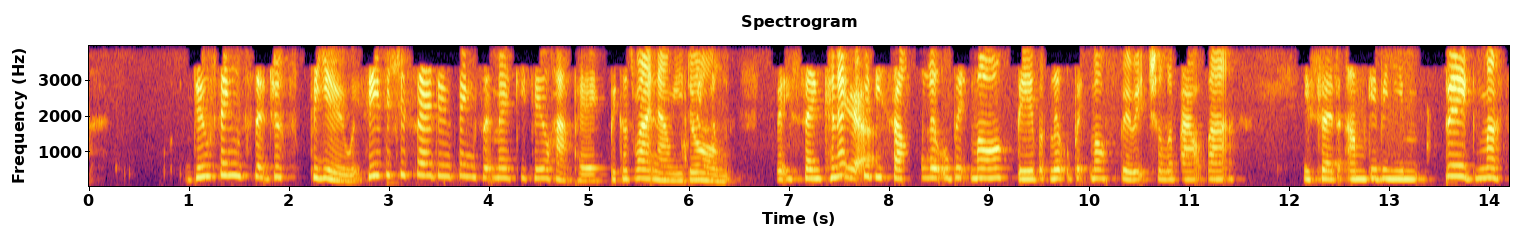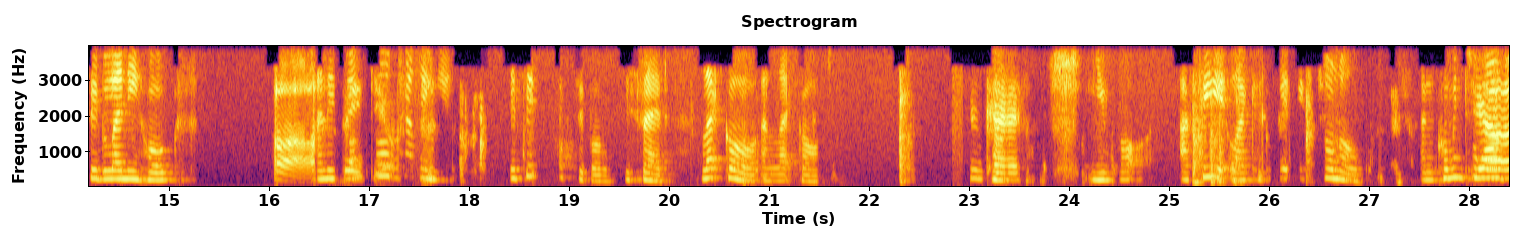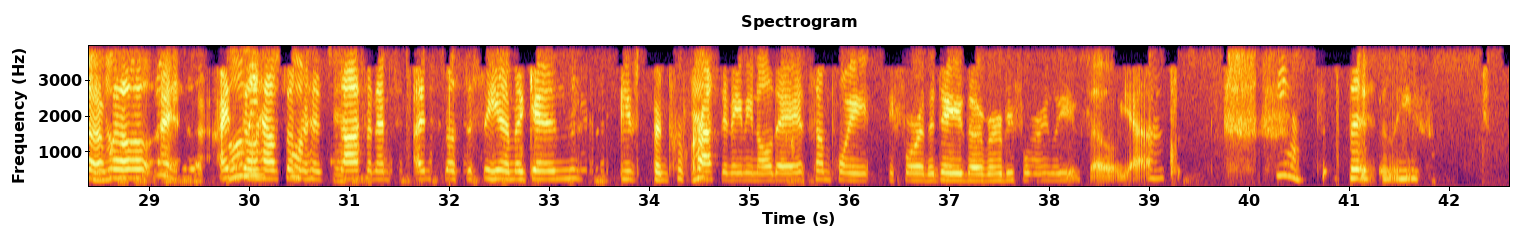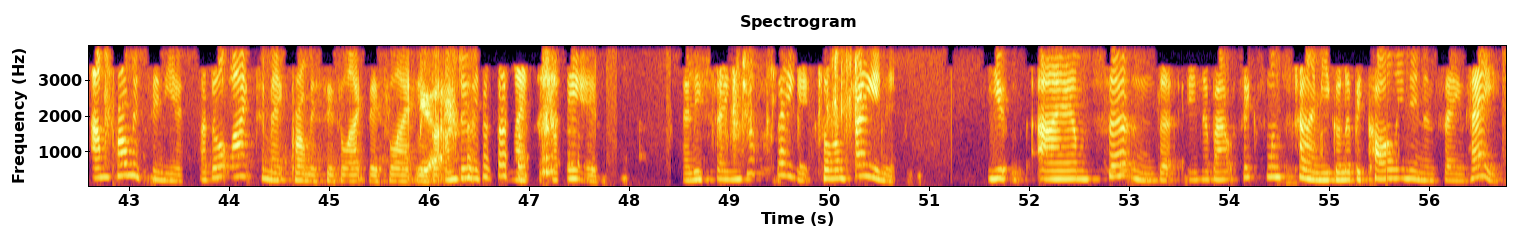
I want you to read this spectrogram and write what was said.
do things that just for you. It's easy to say do things that make you feel happy because right now you don't. But he's saying connect Yeah. with yourself a little bit more, be a little bit more spiritual about that. He said, I'm giving you big, massive Lenny hugs. Aw, And he's thank you. telling you, if it's possible, he said, let go and let God. Okay. You've got, I see it like a big tunnel and coming towards Yeah, you. not well, I I still have some of his stuff, and I'm I'm supposed to see him again. He's been procrastinating all day. At some point before the day's over, before I leave. So yeah, Yeah, but. I'm promising you. I don't like to make promises like this lightly, Yeah. but I'm doing it like it is. And he's saying, just say it. So I'm saying it. You, I am certain that in about six months' time, you're going to be calling in and saying, hey,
